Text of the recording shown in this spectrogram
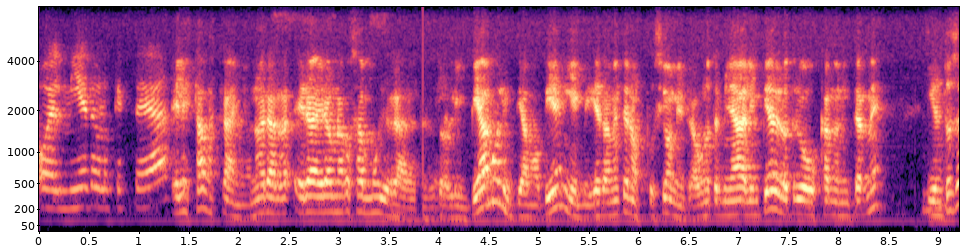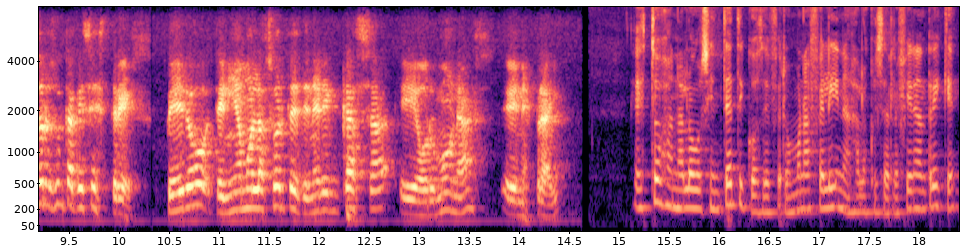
o el miedo o lo que sea. él estaba extraño, no era, era, era una cosa muy rara. Nosotros limpiamos, limpiamos bien y inmediatamente nos pusimos, mientras uno terminaba de limpiar, el otro iba buscando en internet. Y entonces resulta que es estrés. Pero teníamos la suerte de tener en casa eh, hormonas en spray. Estos análogos sintéticos de feromonas felinas a los que se refiere Enrique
